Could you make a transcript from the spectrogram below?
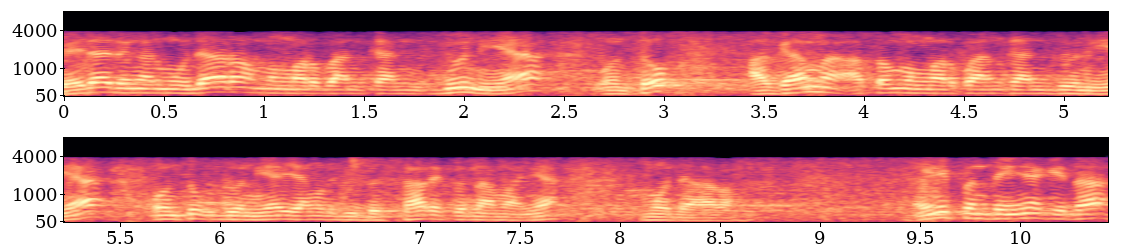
Beda dengan mudarah mengorbankan dunia untuk agama atau mengorbankan dunia untuk dunia yang lebih besar itu namanya mudarah. Nah, ini pentingnya kita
